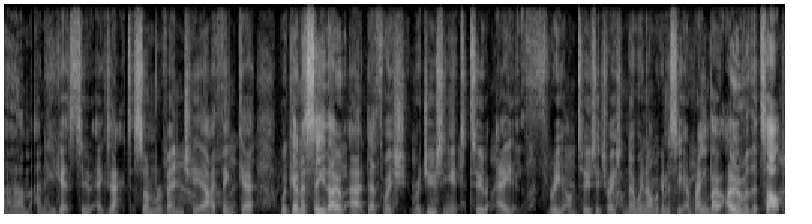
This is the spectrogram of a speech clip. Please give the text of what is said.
Um, and he gets to exact some revenge here. I think uh, we're going to see, though, uh, Deathwish reducing it to a three on two situation. No, we're not. We're going to see a rainbow over the top.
